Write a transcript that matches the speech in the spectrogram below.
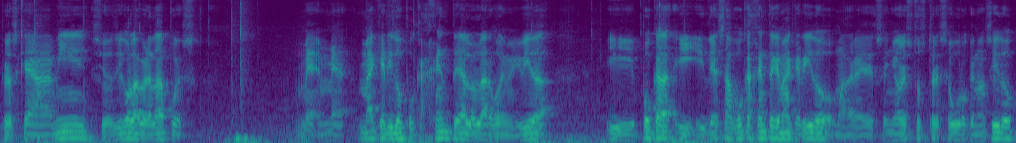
Pero es que a mí, si os digo la verdad, pues me, ha querido poca gente a lo largo de mi vida. Y, poca, y, de esa poca gente que me ha querido, madre de señor, estos tres seguro que no han sido,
